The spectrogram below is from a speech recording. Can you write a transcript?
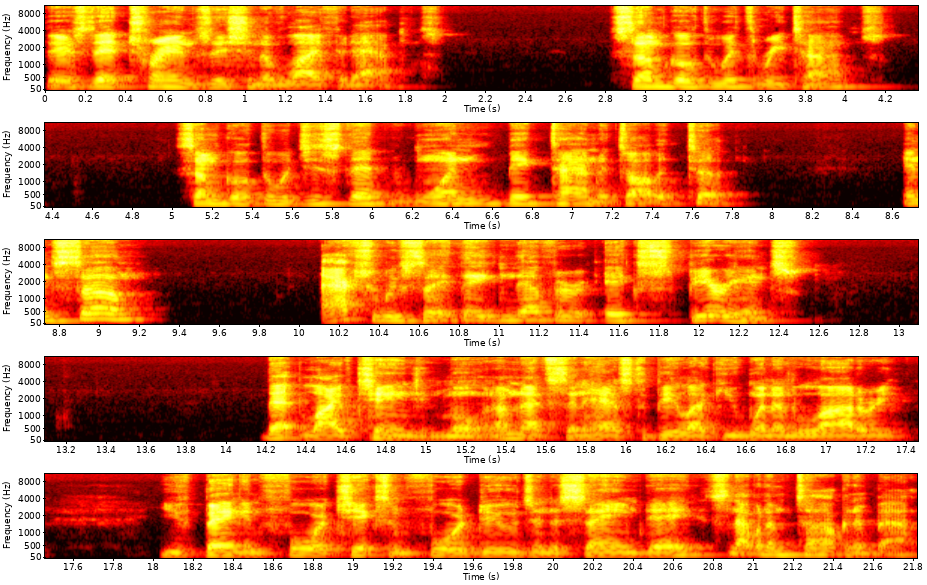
there's that transition of life. It happens. Some go through it three times. Some go through it just that one big time. That's all it took. And some actually say they never experienced that life changing moment. I'm not saying it has to be like you win in the lottery, you've banging four chicks and four dudes in the same day. It's not what I'm talking about.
